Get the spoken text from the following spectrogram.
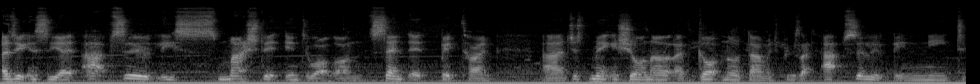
As you can see, I absolutely smashed it into Ocon, sent it big time. Uh, just making sure now that I've got no damage because I absolutely need to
